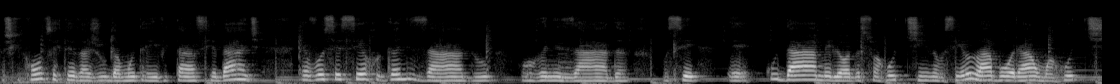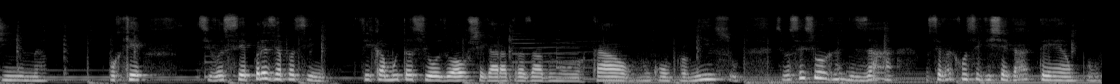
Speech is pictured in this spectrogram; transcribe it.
acho que com certeza ajuda muito a evitar a ansiedade, é você ser organizado, organizada, você é, cuidar melhor da sua rotina, você elaborar uma rotina. Porque se você, por exemplo, assim, fica muito ansioso ao chegar atrasado num local, num compromisso, se você se organizar, você vai conseguir chegar a tempo,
